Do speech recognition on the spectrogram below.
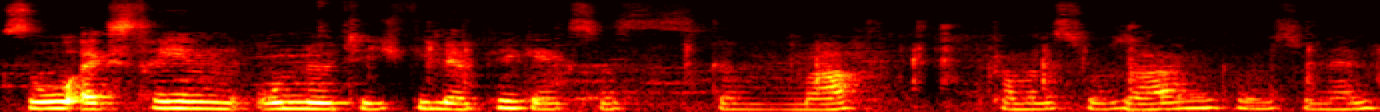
so extrem unnötig viele Pickaxes gemacht. Kann man das so sagen? Kann man das so nennen?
